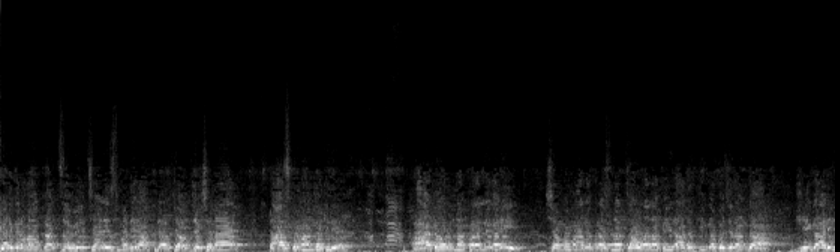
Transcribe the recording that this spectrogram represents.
गट क्रमांक चव्वेचाळीसमध्ये आपल्यावरचे ऑब्जेक्शन आहे तास क्रमांक किती आहे? आठ वरनं पळाली गाडी. शंभू महादेव प्रश्नात जावळाला बीड आदत किंग बजरंगा. ही गाडी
